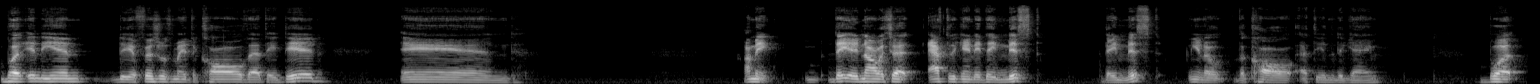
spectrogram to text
but in the end, the officials made the call that they did, and I mean, they acknowledged that after the game that they missed, they missed, you know, the call at the end of the game, but.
